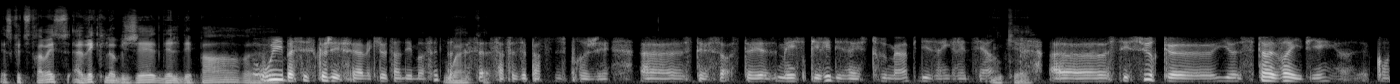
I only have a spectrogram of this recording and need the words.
Est-ce que tu travailles avec l'objet dès le départ? Euh? Oui, ben, c'est ce que j'ai fait avec le temps des muffins parce que ça, faisait partie du projet. Euh, c'était ça, c'était m'inspirer des instruments puis des ingrédients. Euh, c'est sûr que c'est un va-et-vient. Hein.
